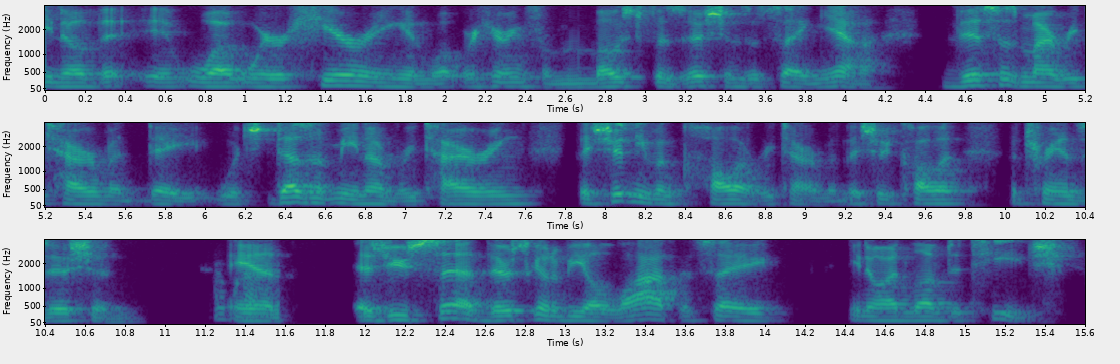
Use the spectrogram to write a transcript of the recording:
you know that it, what we're hearing and what we're hearing from most physicians is saying yeah this is my retirement date which doesn't mean i'm retiring they shouldn't even call it retirement they should call it a transition okay. and as you said there's going to be a lot that say you know i'd love to teach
